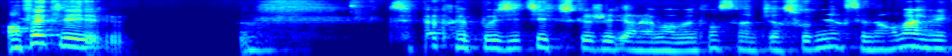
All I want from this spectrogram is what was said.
en fait, les... c'est pas très positif ce que je veux dire là. Maintenant, c'est un pire souvenir, c'est normal, mais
